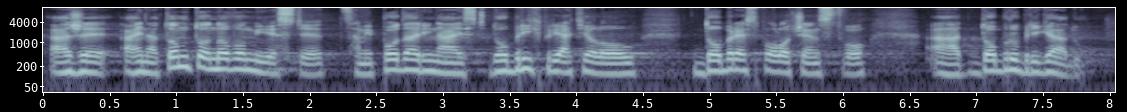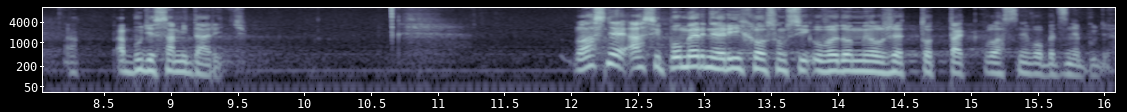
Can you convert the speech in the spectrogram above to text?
a že aj na tomto novom mieste sa mi podarí nájsť dobrých priateľov, dobré spoločenstvo a dobrú brigádu. A, a bude sa mi dariť. Vlastne asi pomerne rýchlo som si uvedomil, že to tak vlastne vôbec nebude.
